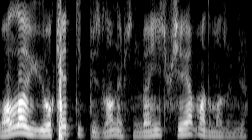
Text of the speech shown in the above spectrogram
Vallahi yok ettik biz lan hepsini. Ben hiçbir şey yapmadım az önce.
